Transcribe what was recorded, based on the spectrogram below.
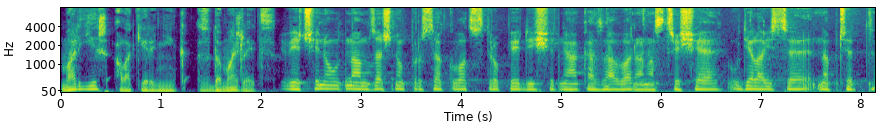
malíř a lakírník z Domažlic. Většinou nám začnou prosakovat stropy, když je nějaká závada na střeše. Udělají se napřed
